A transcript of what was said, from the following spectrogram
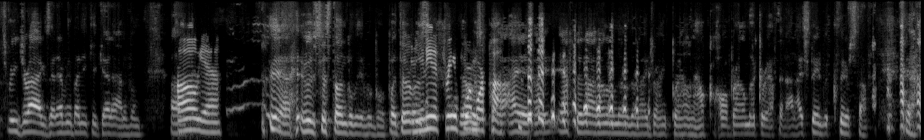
three drags that everybody could get out of them. Um, oh yeah. yeah, it was just unbelievable. But there Yeah, was you needed three or four was- more puffs. I, I after that, I don't know that I drank brown alcohol, brown liquor. After that, I stayed with clear stuff. Yeah.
